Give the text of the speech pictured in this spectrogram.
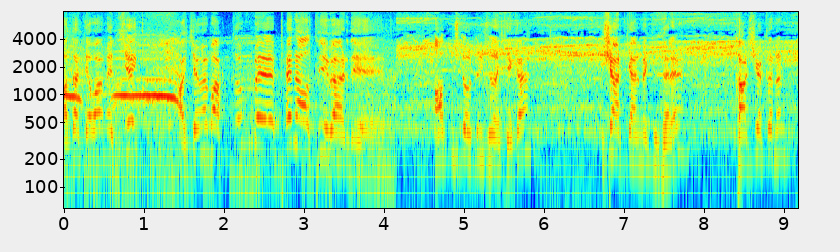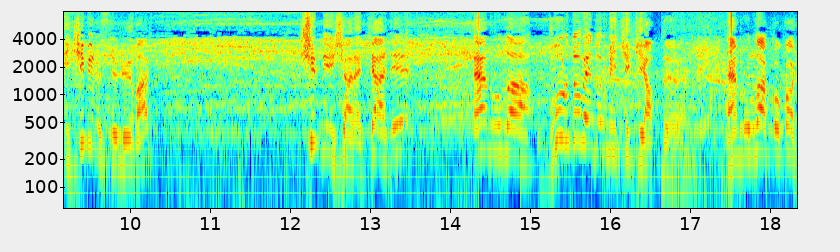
Atak devam edecek. Hakeme baktım ve penaltıyı verdi. 64. dakika. İşaret gelmek üzere. Karşıyaka'nın 2-1 üstünlüğü var. Şimdi işaret geldi. Emrullah vurdu ve durumu 2-2 yaptı. Emrullah Kokoç.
